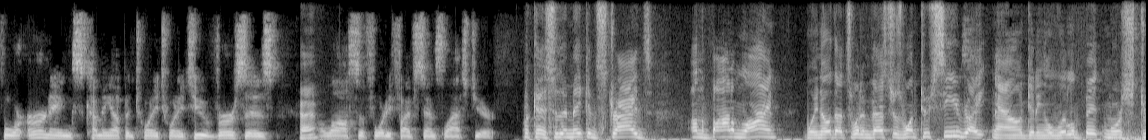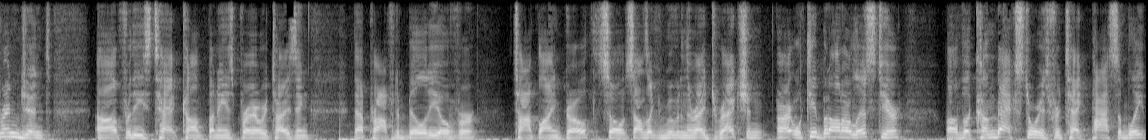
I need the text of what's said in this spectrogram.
for earnings coming up in 2022 versus okay. a loss of 45 cents last year. Okay, so they're making strides on the bottom line. We know that's what investors want to see yes. right now, getting a little bit more stringent uh, for these tech companies, prioritizing that profitability over top line growth. So it sounds like you're moving in the right direction. All right, we'll keep it on our list here of the comeback stories for tech, possibly.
